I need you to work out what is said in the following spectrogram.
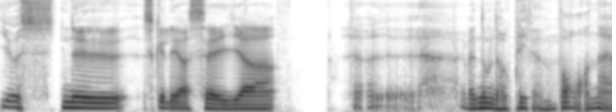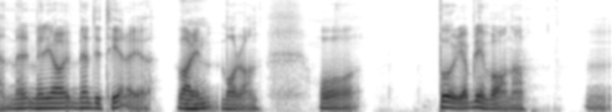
just nu skulle jag säga eh, jag vet inte om det har blivit en vana än, men, men jag mediterar ju varje mm. morgon. Och börjar bli en vana. Mm,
